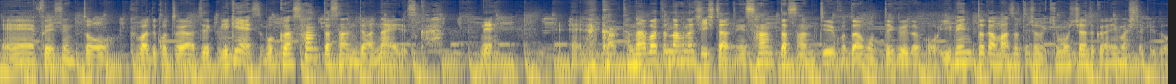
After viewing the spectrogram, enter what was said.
えープレゼントを配ることがでできないです。僕はサンタさんではないですから。ね。えーなんか、七夕の話した後にサンタさんっていう言葉を持ってくると、こう、イベントが混ざってちょっと気持ち悪くなりましたけど、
